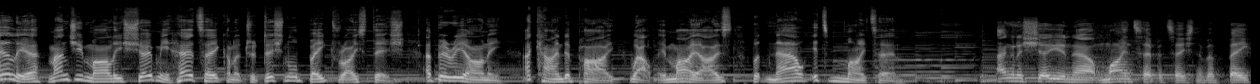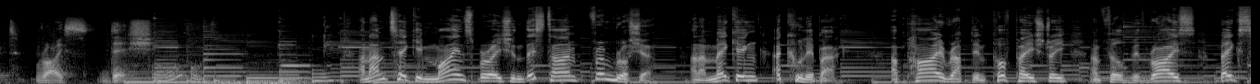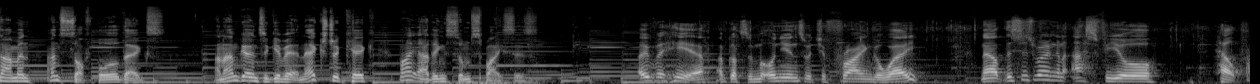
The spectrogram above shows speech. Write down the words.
Earlier, Manju Malhi showed me her take on a traditional baked rice dish, a biryani, a kind of pie. Well, in my eyes, but now it's my turn. I'm going to show you now my interpretation of a baked rice dish. And I'm taking my inspiration this time from Russia. And I'm making a coulibiac, a pie wrapped in puff pastry and filled with rice, baked salmon and soft-boiled eggs. And I'm going to give it an extra kick by adding some spices. Over here, I've got some onions which are frying away. Now, this is where I'm going to ask for your help.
